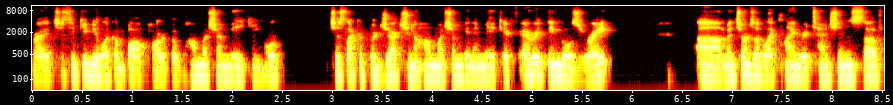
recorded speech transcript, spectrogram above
right? Just to give you like a ballpark of how much I'm making, or just like a projection of how much I'm going to make if everything goes right. Um, in terms of like client retention and stuff,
